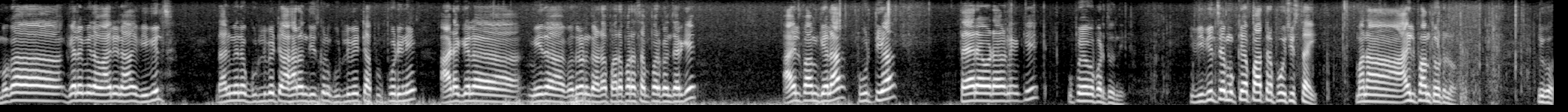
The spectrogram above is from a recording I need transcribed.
మగ గెల మీద వాలిన వివిల్స్ దాని మీద గుడ్లు పెట్టి ఆహారం తీసుకొని గుడ్లు పెట్టి ఆ పుప్పొడిని ఆడగెల మీద వదలడం ద్వారా పరపర సంపర్కం జరిగి ఆయిల్ పామ్ గెల పూర్తిగా తయారవడానికి ఉపయోగపడుతుంది. ఈ వివిల్సే ముఖ్య పాత్ర పోషిస్తాయి మన ఆయిల్ పామ్ తోటలో. ఇగో.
